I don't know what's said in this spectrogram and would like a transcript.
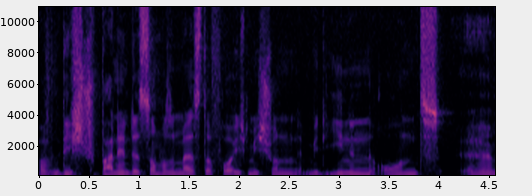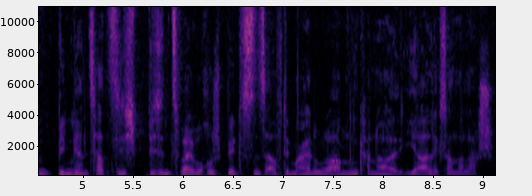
hoffentlich spannendes Sommersemester freue ich mich schon mit Ihnen und äh, bin ganz herzlich bis in zwei Wochen spätestens auf dem einen oder anderen Kanal. Ihr Alexander Lasch.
